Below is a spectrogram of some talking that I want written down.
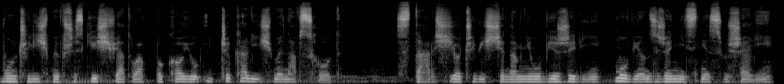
włączyliśmy wszystkie światła w pokoju i czekaliśmy na wschód. Starsi oczywiście nam nie uwierzyli, mówiąc, że nic nie słyszeli.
